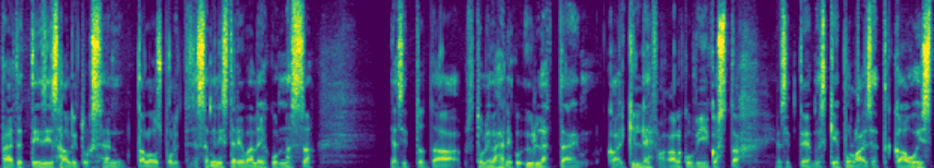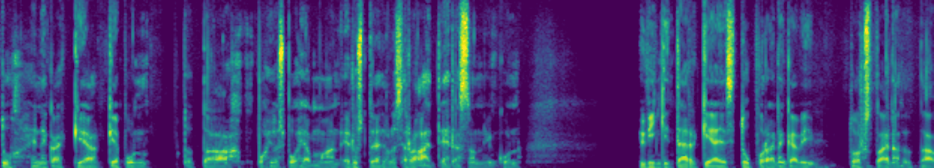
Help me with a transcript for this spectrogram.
päätettiin siis hallituksen talouspoliittisessa ministerivaliokunnassa, ja sitten tota, se tuli vähän niin kuin yllättäen kaikille alkuviikosta, ja sitten myös kepulaiset kauhistu, ennen kaikkea Kepun tota, Pohjois-Pohjanmaan edustajat, joille se Raahen tehdas on niin kuin hyvinkin tärkeä, ja sitten Tuppurainen kävi torstaina tota,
